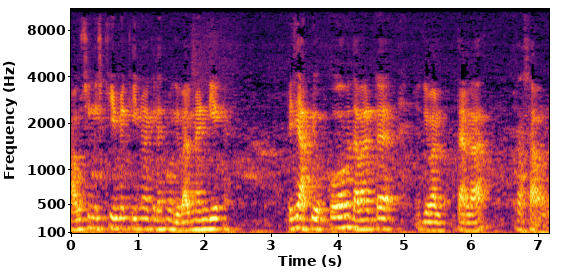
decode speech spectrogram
හවුසින් ස්කීම් එකක ඉන්නවා කියලා හිතමු ගෙවල් මැන්ඩියක. ඉතින් අපි ඔක්කොම දවල්ට ගෙවල් තැලා රසාවල.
